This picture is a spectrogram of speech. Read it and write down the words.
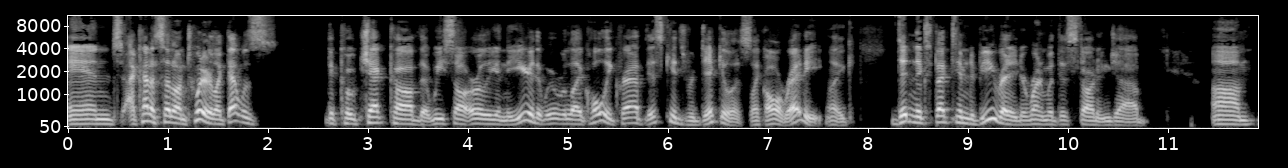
And I kind of said on Twitter, like, that was the Kochetkov that we saw early in the year that we were like, holy crap, this kid's ridiculous, like, already. Like, didn't expect him to be ready to run with this starting job. Um,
